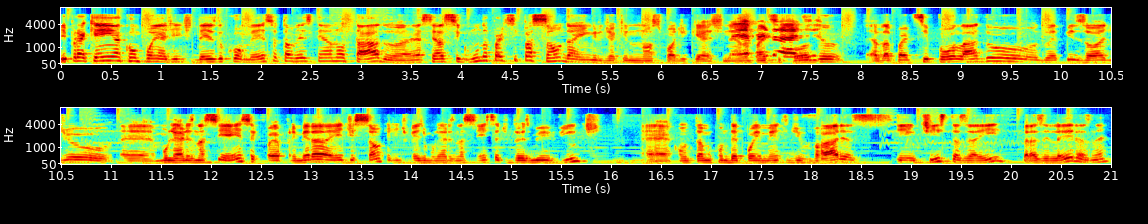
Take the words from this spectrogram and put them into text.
E para quem acompanha a gente desde o começo, talvez tenha notado, essa é a segunda participação da Ingrid aqui no nosso podcast, né? É ela, participou do, ela participou lá do, do episódio é, Mulheres na Ciência, que foi a primeira edição que a gente fez de Mulheres na Ciência de 2020. É, contamos com depoimento de várias cientistas aí, brasileiras, né?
